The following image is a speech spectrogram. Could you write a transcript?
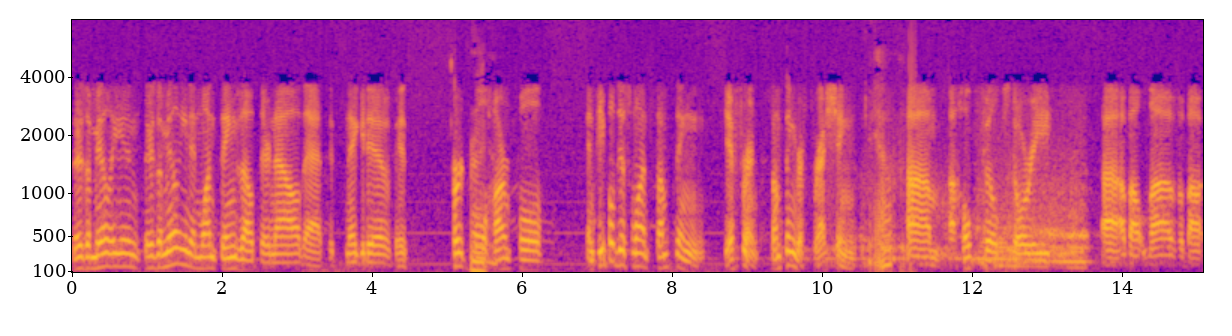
there's a million there's a million and one things out there now that it's negative, it's hurtful, Right. harmful, and people just want something different, something refreshing, Yeah. um, a hope-filled story uh, about love, about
